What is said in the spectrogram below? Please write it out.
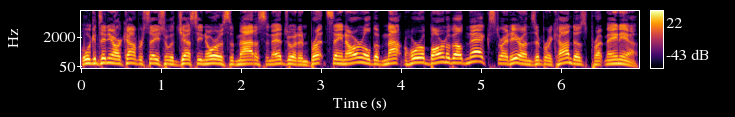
We'll continue our conversation with Jesse Norris of Madison Edgewood and Bret St. Arnaud of Mount Horeb Barneveld next, right here on Zimbrick Honda's Prep Mania.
